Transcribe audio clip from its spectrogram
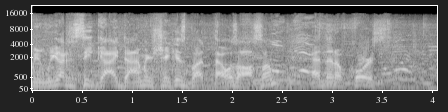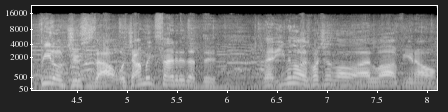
mean, we got to see Guy Diamond shake his butt. That was awesome. And then, of course, Beetlejuice is out, which I'm excited that the that even though as much as I love, you know,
